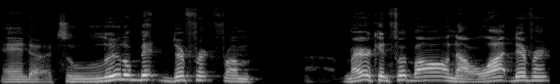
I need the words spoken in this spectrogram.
and uh, it's a little bit different from uh, American football. Not a lot different.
